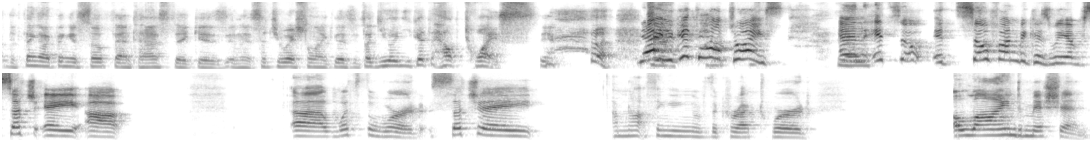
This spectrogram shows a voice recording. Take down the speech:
the thing i think is so fantastic is in a situation like this it's like you, you get to help twice. Yeah you get to help twice. And yeah. it's so it's so fun because we have such a uh uh what's the word? Such a i'm not thinking of the correct word aligned mission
